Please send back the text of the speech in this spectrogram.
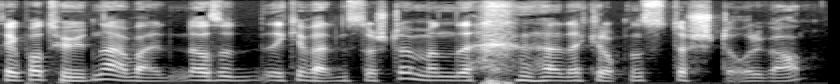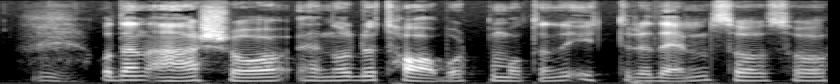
Tenk på at huden er verden, altså det ikke verdens største, men det, det er kroppens største organ. Mm. Og den er så Når du tar bort på en måte den ytre delen, så, så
